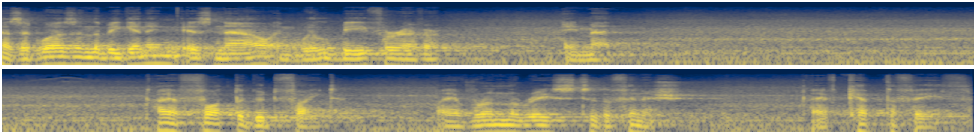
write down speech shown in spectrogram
as it was in the beginning, is now, and will be forever. Amen. I have fought the good fight. I have run the race to the finish. I have kept the faith.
